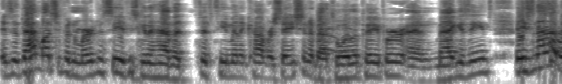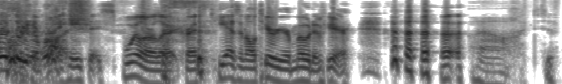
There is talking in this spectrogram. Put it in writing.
Is it that much of an emergency if he's going to have a 15 minute conversation about toilet paper and magazines? He's not really in a I hate rush. that. Spoiler alert, Chris. he has an ulterior motive here. Wow, just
